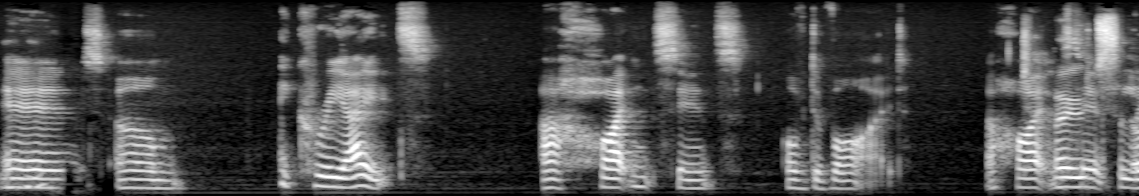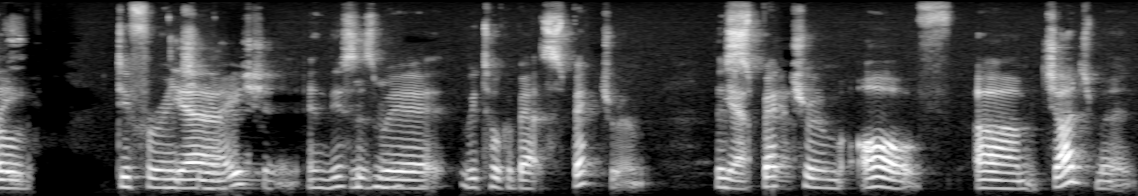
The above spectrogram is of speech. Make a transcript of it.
Mhm. And um, it creates a heightened sense of divide, a heightened sense of differentiation. And this is Mhm. where we talk about spectrum the Yeah. spectrum of um, judgment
